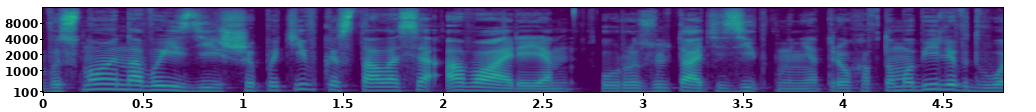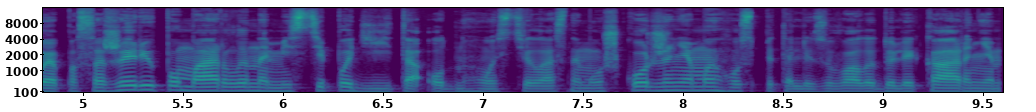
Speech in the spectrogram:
Весною на виїзді із Шепетівки сталася аварія. У результаті зіткнення трьох автомобілів двоє пасажирів померли на місці подій та одного з тілесними ушкодженнями госпіталізували до лікарні.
